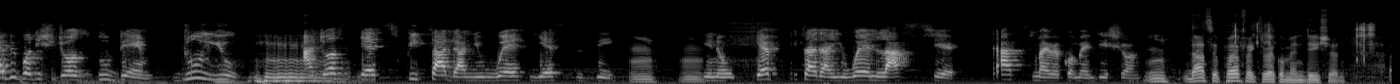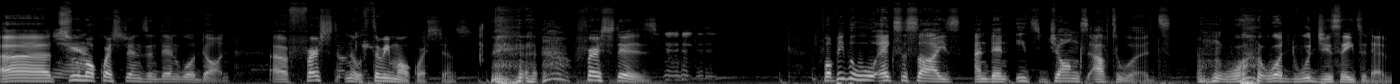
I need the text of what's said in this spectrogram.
Everybody should just do them, do you, and just get fitter than you were yesterday. Mm, mm, You know, get fitter than you were last year. That's my recommendation. mm. That's a perfect recommendation. Uh, Two more questions and then we're done. Uh, first, no, three more questions. first is for people who exercise and then eat junks afterwards. what, what would you say to them?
